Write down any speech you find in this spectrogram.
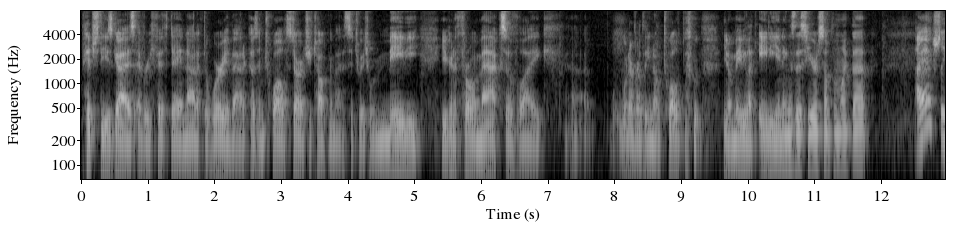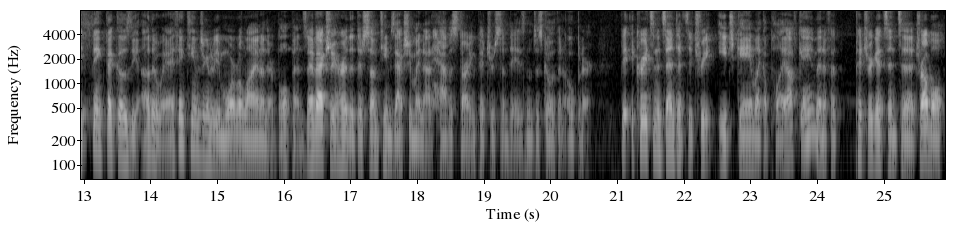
pitch these guys every fifth day and not have to worry about it. Because in 12 starts, you're talking about a situation where maybe you're going to throw a max of like uh, whatever you know 12, you know maybe like 80 innings this year, or something like that. I actually think that goes the other way. I think teams are going to be more reliant on their bullpens. And I've actually heard that there's some teams actually might not have a starting pitcher some days, and they'll just go with an opener. It creates an incentive to treat each game like a playoff game, and if a pitcher gets into trouble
